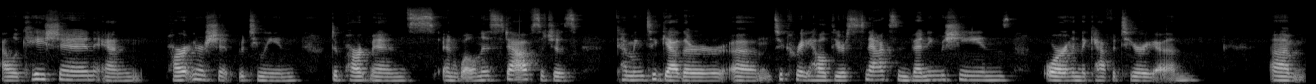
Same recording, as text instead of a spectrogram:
allocation and partnership between departments and wellness staff, such as coming together um, to create healthier snacks and vending machines or in the cafeteria. Um,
